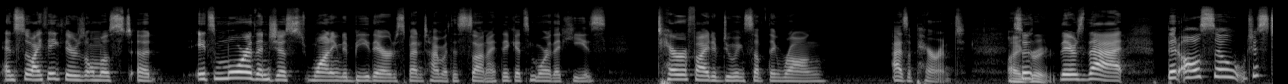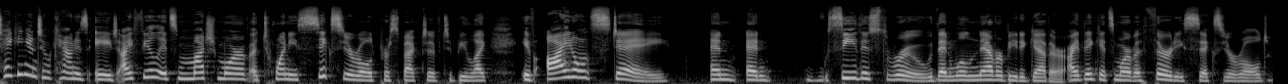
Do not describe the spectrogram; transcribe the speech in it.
and so I think there's almost a. It's more than just wanting to be there to spend time with his son. I think it's more that he's terrified of doing something wrong as a parent. I so agree. There's that. But also, just taking into account his age, I feel it's much more of a 26 year old perspective to be like, if I don't stay and, and, see this through then we'll never be together. I think it's more of a 36 year old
